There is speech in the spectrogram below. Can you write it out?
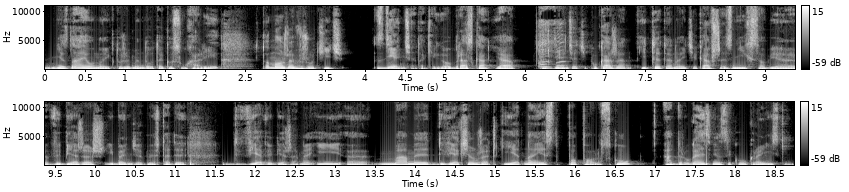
nie znają, no i którzy będą tego słuchali, to może wrzucić zdjęcie takiego obrazka. Ja zdjęcia ci pokażę i ty te najciekawsze z nich sobie wybierzesz i będziemy wtedy dwie wybierzemy i e, mamy dwie książeczki. Jedna jest po polsku, a druga jest w języku ukraińskim.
